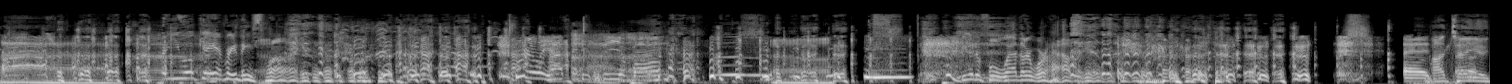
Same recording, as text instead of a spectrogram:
Are you okay? Everything's fine. really happy to see you, mom. Beautiful weather we're having. I'll tell you,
